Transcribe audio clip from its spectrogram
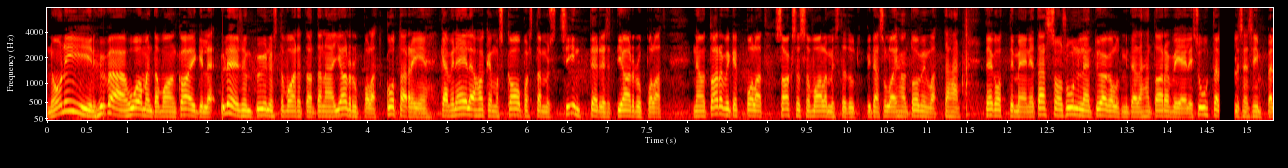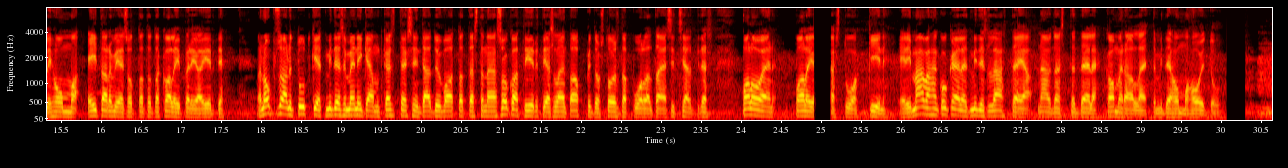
No niin, hyvää huomenta vaan kaikille. Yleisön pyynnöstä vaihdetaan tänään jarrupalat kotariin. Kävin eilen hakemassa kaupasta tämmöiset sinteeriset jarrupalat. Nämä on tarvikepalat, Saksassa valmistetut, pitäisi olla ihan toimivat tähän vekottimeen. Ja tässä on suunnilleen työkalut, mitä tähän tarvii, eli suhteellisen simppeli homma. Ei tarvii edes ottaa tuota kaliberia irti. Mä nopsaan nyt tutkia, että miten se menikään, mutta käsittääkseni täytyy vaan ottaa tästä nämä sokat irti ja sellainen tappi tuosta toiselta puolelta. Ja sitten siellä pitäisi palojen paljon paljastuakin. Eli mä vähän kokeilen, että miten se lähtee ja näytän sitten teille kameralle, että miten homma hoituu.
